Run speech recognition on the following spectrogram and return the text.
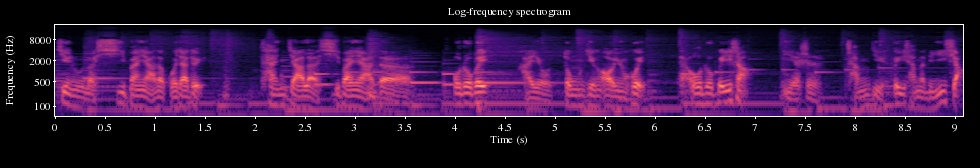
进入了西班牙的国家队，参加了西班牙的欧洲杯，还有东京奥运会。在欧洲杯上也是成绩非常的理想，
